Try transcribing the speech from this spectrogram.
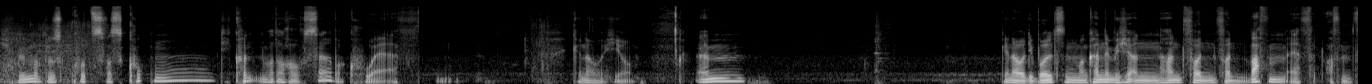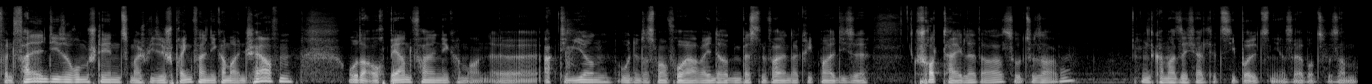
Ich will mal bloß kurz was gucken. Die konnten wir doch auch selber craften. Genau, hier. Ähm, Genau, die Bolzen, man kann nämlich anhand von, von Waffen, äh, von Waffen, von Fallen, die so rumstehen, zum Beispiel diese Sprengfallen, die kann man entschärfen. Oder auch Bärenfallen, die kann man äh, aktivieren, ohne dass man vorher reintritt im besten Fall. Da kriegt man halt diese Schrottteile da sozusagen. Und kann man sich halt jetzt die Bolzen hier selber zusammen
